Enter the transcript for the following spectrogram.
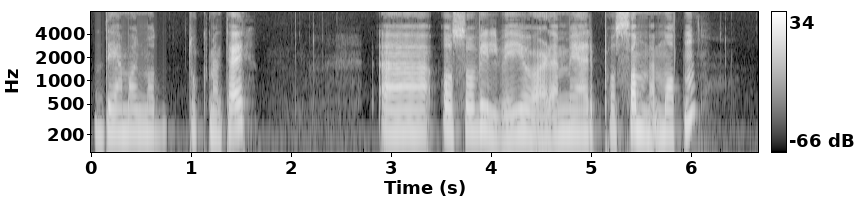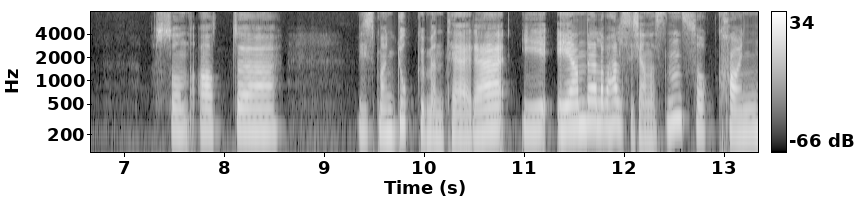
det man må dokumentere. Uh, og så vil vi gjøre det mer på samme måten. Sånn at uh, hvis man dokumenterer i én del av helsetjenesten, så kan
